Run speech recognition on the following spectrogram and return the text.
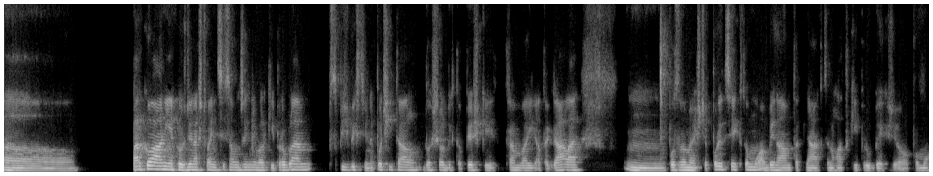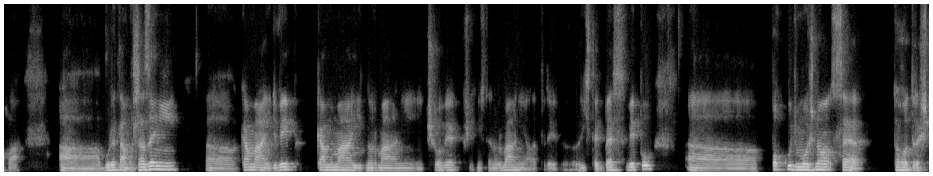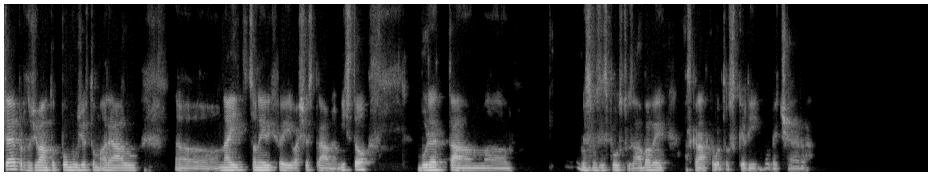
Uh, parkování, jako vždy na Štvanici, samozřejmě velký problém. Spíš bych s tím nepočítal, došel bych to pěšky, tramvají a tak dále. Um, pozveme ještě policii k tomu, aby nám tak nějak ten hladký průběh že jo, pomohla. A bude tam řazení, uh, kam má jít VIP, kam má jít normální člověk, všichni jste normální, ale tedy lístek bez VIPu. Uh, pokud možno se toho držte, protože vám to pomůže v tom areálu uh, najít co nejrychleji vaše správné místo. Bude tam, uh, myslím si, spoustu zábavy a zkrátka bude to skvělý večer.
